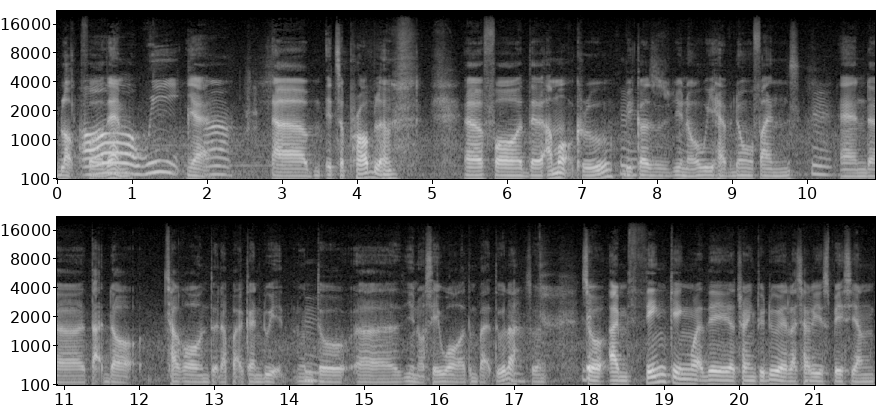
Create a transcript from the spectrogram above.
blocked for them. oh, week. Yeah. Ah. um, it's a problem uh, for the Amok crew because you know we have no funds and uh, tak ada cara untuk dapatkan duit untuk uh, you know sewa tempat tu lah. So so I'm thinking what they are trying to do ialah cari space yang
